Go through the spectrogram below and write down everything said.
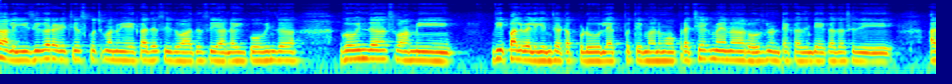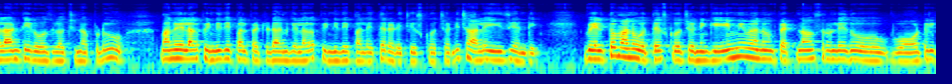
చాలా ఈజీగా రెడీ చేసుకోవచ్చు. మనం ఏకాదశి ద్వాదశి అలాగే గోవింద గోవింద స్వామి దీపాలు వెలిగించేటప్పుడు లేకపోతే మనము ప్రత్యేకమైన రోజులు ఉంటాయి కదండి ఏకాదశి అలాంటి రోజులు వచ్చినప్పుడు మనం ఇలాగ పిండి దీపాలు పెట్టడానికి ఇలాగ పిండి దీపాలు అయితే రెడీ చేసుకోవచ్చు అండి చాలా ఈజీ అండి. వీళ్ళతో మనం ఒత్తేసుకోవచ్చు అండి. ఇంకేమీ మనం పెట్టనవసరం లేదు. బాటిల్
